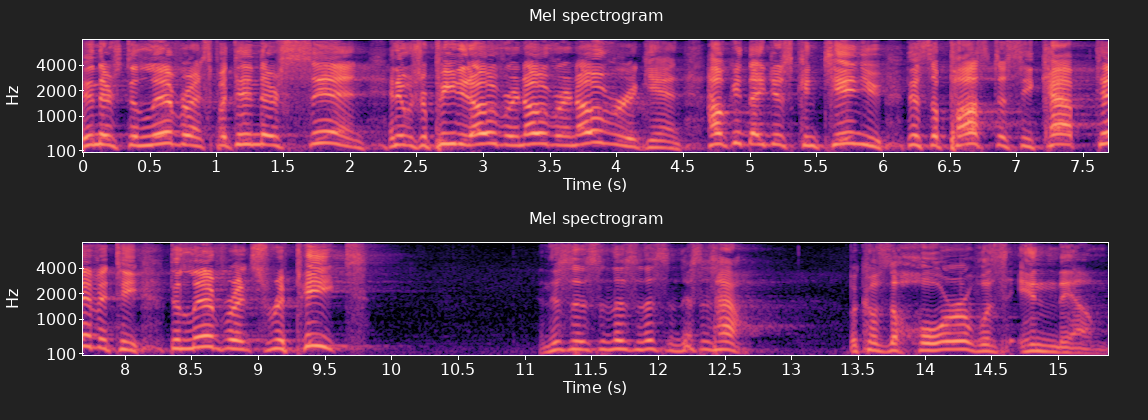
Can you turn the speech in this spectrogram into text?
Then there's deliverance, but then there's sin. And it was repeated over and over and over again. How could they just continue this apostasy, captivity, deliverance, repeat? And this is, listen, listen, this is how. Because the horror was in them,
